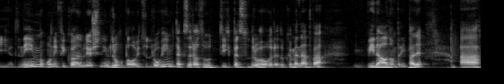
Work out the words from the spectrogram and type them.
jedným unifikovaným riešením, druhú polovicu druhým, tak zrazu tých 500 druhov redukujeme na dva v ideálnom prípade a e,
